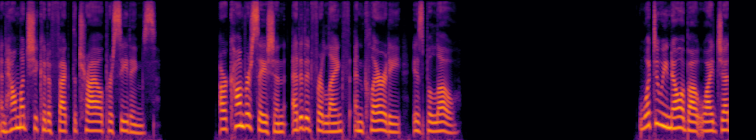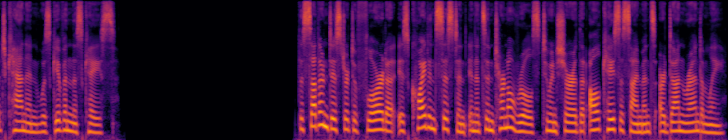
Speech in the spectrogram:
and how much she could affect the trial proceedings. Our conversation, edited for length and clarity, is below. What do we know about why Judge Cannon was given this case? The Southern District of Florida is quite insistent in its internal rules to ensure that all case assignments are done randomly.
